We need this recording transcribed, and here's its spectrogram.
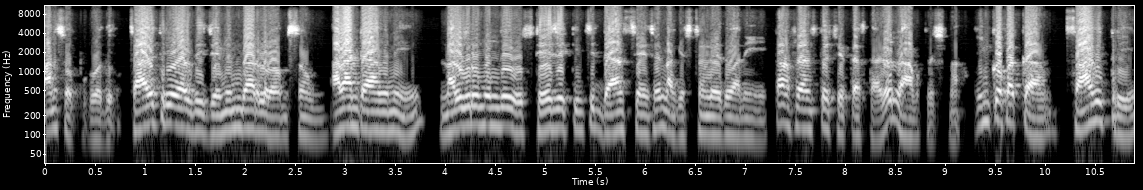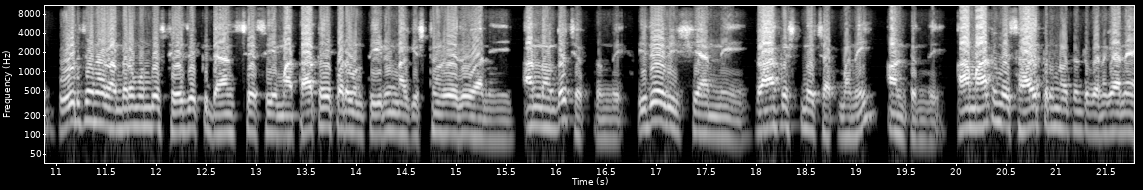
మనసు ఒప్పుకోదు. సావిత్రి వాళ్ళది జమీందారుల వంశం. అలాంటి ఆమెని నలుగురు ముందు స్టేజ్ ఎక్కించి డాన్స్ చేయించడం నాకు ఇష్టం లేదు అని తన ఫ్రెండ్స్తో చెప్పేస్తాడు రామకృష్ణ. ఇంకో పక్క సావిత్రి ఊరి జనాలందరి ముందు స్టేజ్ ఎక్కి డాన్స్ చేసి మా తాతయ్య పరువును తీయడం నాకు ఇష్టం లేదు అని అందంతో చెప్తుంది. ఇదే విషయాన్ని రామకృష్ణతో చెప్పమని అంటుంది. ఆ మాటని సావిత్రి ఉన్నటువంటి వినగానే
